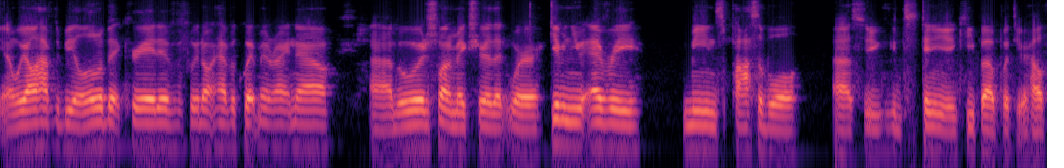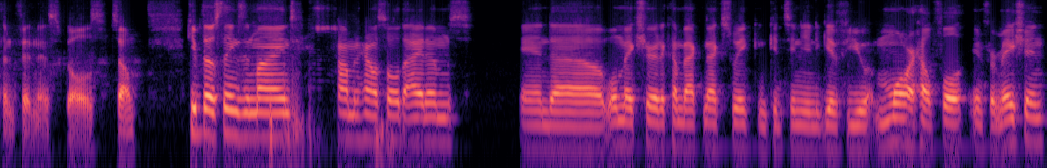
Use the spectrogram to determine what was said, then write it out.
you know, we all have to be a little bit creative if we don't have equipment right now, uh, but we just want to make sure that we're giving you every means possible uh, so you can continue to keep up with your health and fitness goals. So keep those things in mind, common household items, and uh, we'll make sure to come back next week and continue to give you more helpful information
